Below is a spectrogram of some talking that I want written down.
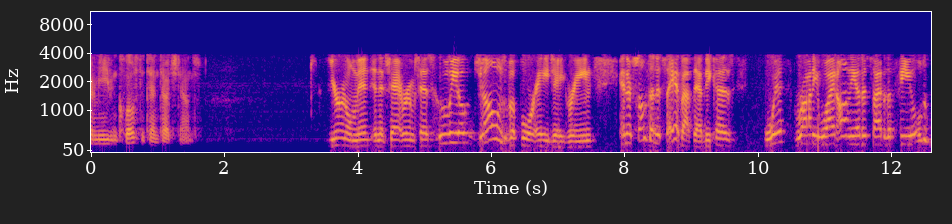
to be even close to ten touchdowns. Urinal Mint in the chat room says Julio Jones before AJ Green, and there's something to say about that because with Roddy White on the other side of the field,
